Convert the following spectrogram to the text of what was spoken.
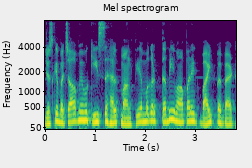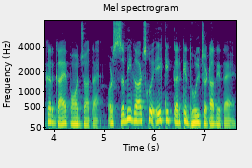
जिसके बचाव में वो कीज से हेल्प मांगती है, मगर तभी वहाँ पर एक बाइक पे बैठकर गाय पहुँच जाता है और सभी गार्ड्स को एक एक करके धूल चटा देता है।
